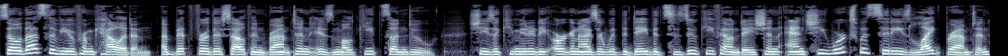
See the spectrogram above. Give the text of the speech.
So that's the view from Caledon. A bit further south in Brampton is Malkit Sandhu. She's a community organizer with the David Suzuki Foundation, and she works with cities like Brampton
